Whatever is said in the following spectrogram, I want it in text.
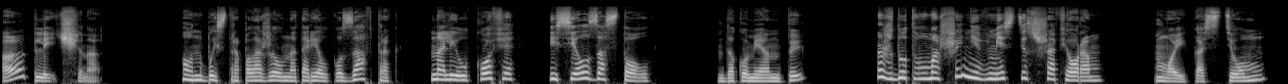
«Отлично!» Он быстро положил на тарелку завтрак, налил кофе и сел за стол. «Документы?» Ждут в машине вместе с шофером. Мой костюм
